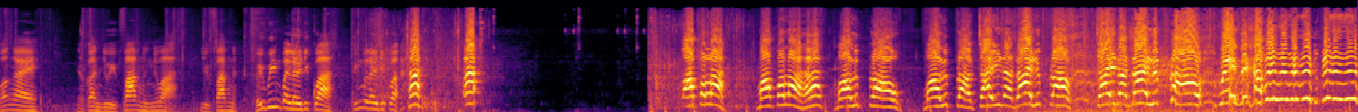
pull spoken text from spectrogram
ว่าไง เดี๋ยวก่อนอยู่อีกฝั่งหนึ่งนี่หว่า อยู่อีกหนึ่งเฮ้ยวิ่งไปเลยดีกว่า วิ่งไปเลยดีกว่าฮะอะมาปะล่ะมาปะล่ะฮะ มาหรือเปล่า มาหรือเปล่าใจน่ะได้หรือเปล่า ใจน่ะได้หรือเปล่าวิ่งสิครับวิ่งวิ่งวิ่งวิ่งวิ่งวิ่ง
